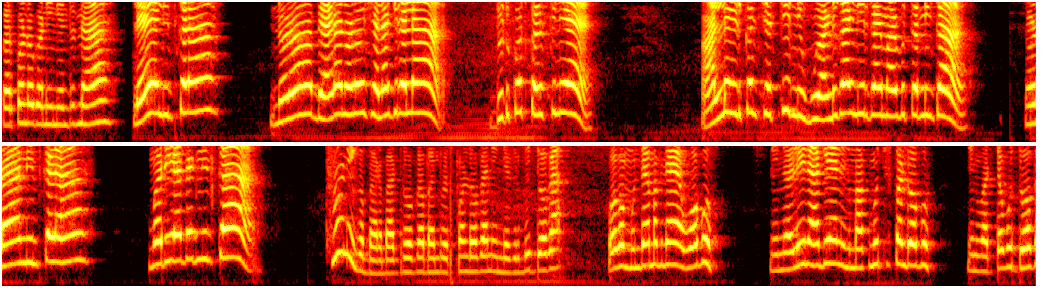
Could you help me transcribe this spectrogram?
ಕರ್ಕೊಂಡೋಗ ನೀನು ಎಂಟ್ರನ್ನ ಲೇ ನಿಂತ್ಕಳ ನೋಡೋ, ಬೇಡ ನೋಡೋ, ಚೆನ್ನಾಗಿರಲ್ಲ. ದುಡ್ಡು ಕೊಟ್ಟು ಕಳಿಸ್ತೀನಿ. ಅಲ್ಲೇ ಹಿಡ್ಕೊಂಡು ಚಚ್ಚಿ, ನೀವು ಹಣ್ಗಾಯಿ ನೀರ್ಗಾಯಿ ಮಾಡ್ಬಿಡ್ತಾರೆ ನಿಂಕ. ನೋಡ, ನಿಂತ್ಕಳ. ಮರ್ಯಾದಾಗ ನಿಂತ್ಕ. ಥೂ, ನೀಗ ಬರಬಾರ್ದು ರೋಗ ಬಂದು ಹೊತ್ಕೊಂಡು ಹೋಗ ನಿನ್ನ ಎದುರು ಬಿದ್ದೋಗ. ಹೋಗ ಮುಂದೆ ಮಗನೇ, ಹೋಗು. ನಿನ್ನ ಹಳ್ಳಿನಾಗೆ ನಿನ್ನ ಮಕ್ ಮುಚ್ಚಿಸ್ಕೊಂಡು ಹೋಗು. ನಿನ್ನ ಹೊಟ್ಟೆ ಉದ್ದೋಗ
